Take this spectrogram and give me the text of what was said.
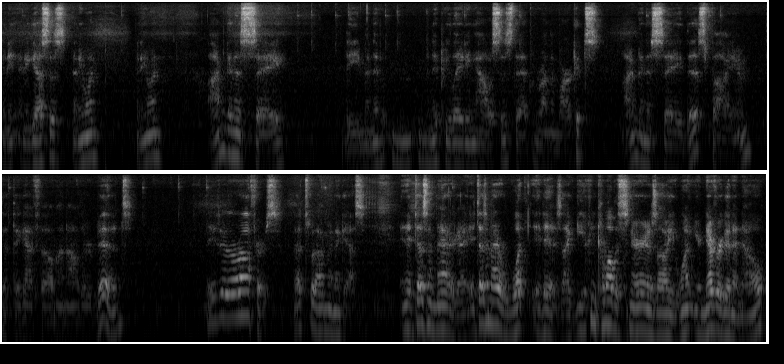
Any, any guesses? Anyone? Anyone? I'm gonna say the manip- manipulating houses that run the markets. I'm gonna say this volume that they got filled on all their bids. These are their offers. That's what I'm gonna guess. And it doesn't matter. It doesn't matter what it is. Like you can come up with scenarios all you want. You're never gonna know.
